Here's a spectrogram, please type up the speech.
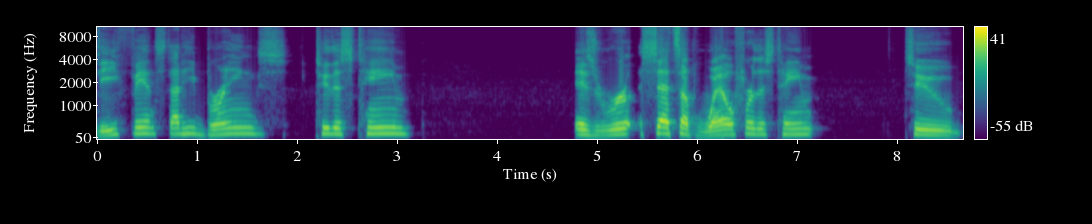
defense that he brings to this team is re- sets up well for this team to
